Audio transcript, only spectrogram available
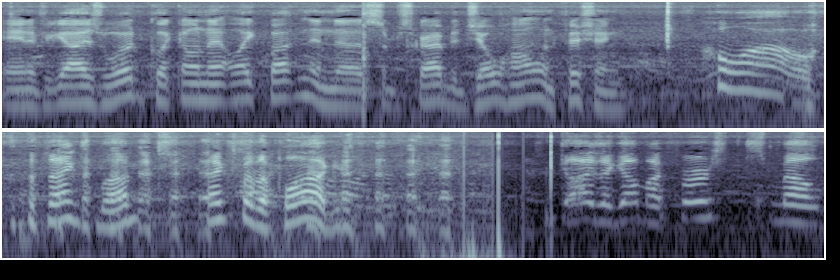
And if you guys would click on that like button and uh, subscribe to Joe Holland Fishing. Wow. Thanks, bud. Thanks for the plug. Guys, I got my first smelt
